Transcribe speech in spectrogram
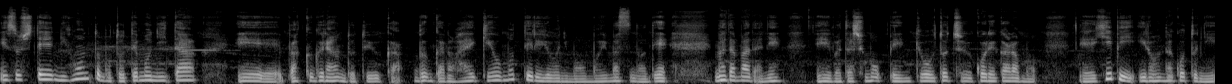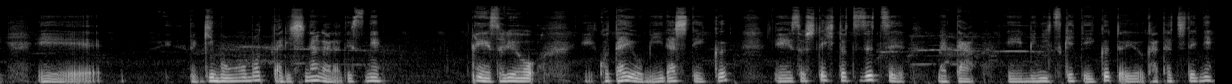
えそして日本ともとても似た、えバックグラウンドというか文化の背景を持っているようにも思いますのでまだまだね、え私も勉強途中これからも、え日々いろんなことに、え疑問を持ったりしながらですねえ、それを、え答えを見いだしていく、え、そして一つずつまた、え身につけていくという形でね、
